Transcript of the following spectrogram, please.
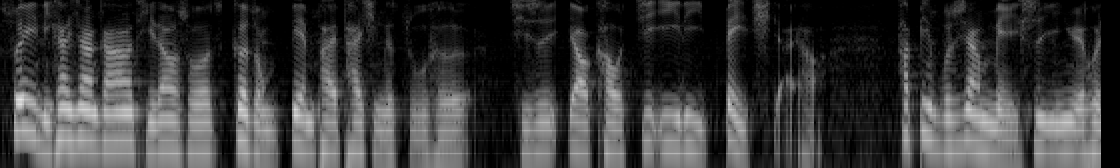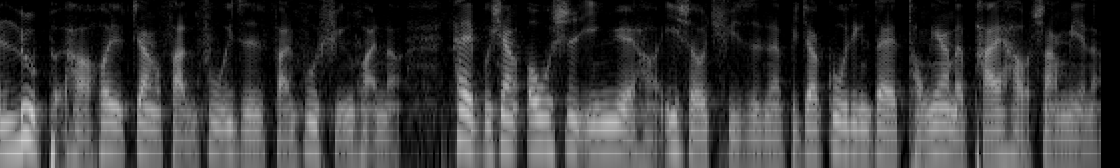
所以你看，像刚刚提到说，各种变拍拍型的组合，其实要靠记忆力背起来哈。它并不是像美式音乐会 loop 哈，会这样反复一直反复循环呢。它也不像欧式音乐哈，一首曲子呢比较固定在同样的拍号上面呢。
